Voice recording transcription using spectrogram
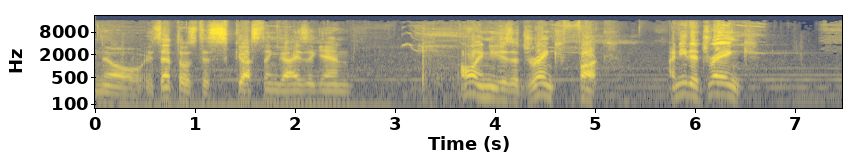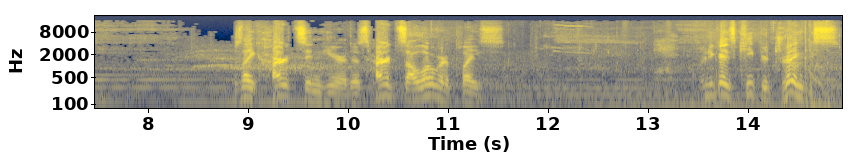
no, is that those disgusting guys again? All I need is a drink, fuck. I need a drink! There's like hearts in here, there's hearts all over the place. Where do you guys keep your drinks?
